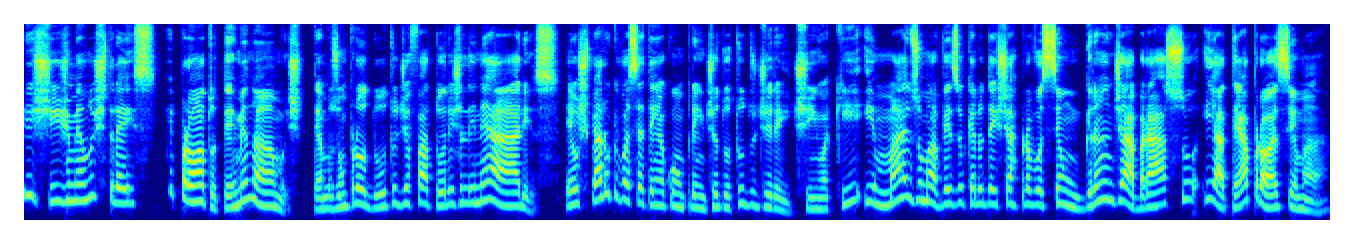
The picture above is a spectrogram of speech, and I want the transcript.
e x menos 3. E pronto, terminamos. Temos um produto de fatores lineares. Eu espero que você tenha compreendido tudo direitinho aqui e, mais uma vez, eu quero deixar para você um grande abraço e até a próxima!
